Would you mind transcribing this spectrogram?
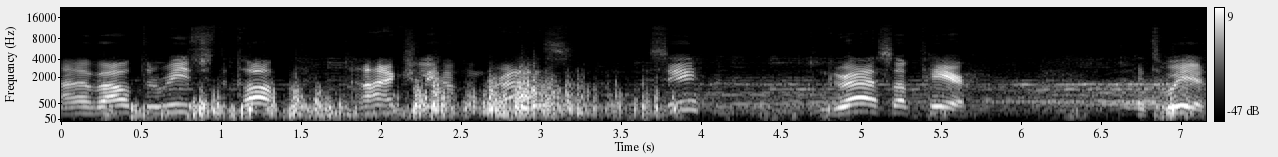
I'm about to reach the top and I actually have some grass. See? Grass up here. It's weird.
